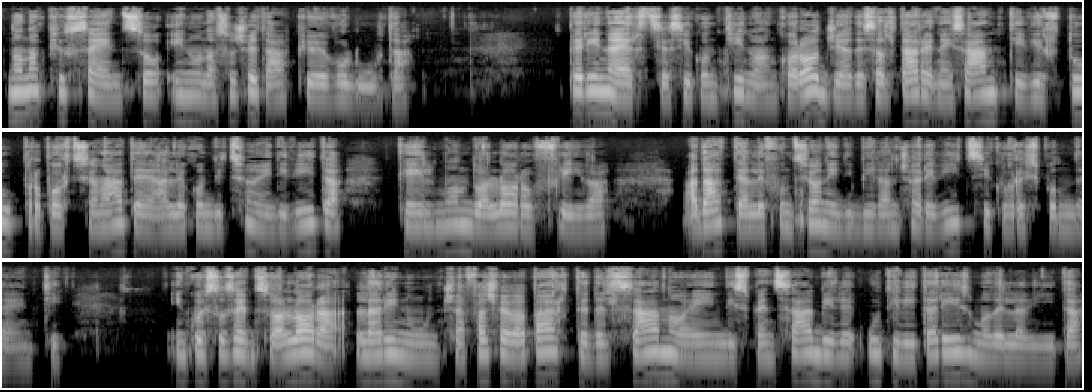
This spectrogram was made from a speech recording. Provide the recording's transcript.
non ha più senso in una società più evoluta. Per inerzia si continua ancora oggi ad esaltare nei santi virtù proporzionate alle condizioni di vita che il mondo allora offriva, adatte alle funzioni di bilanciare vizi corrispondenti. In questo senso allora la rinuncia faceva parte del sano e indispensabile utilitarismo della vita,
